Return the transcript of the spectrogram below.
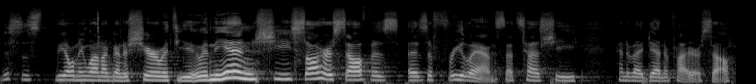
this is the only one I'm going to share with you. In the end, she saw herself as, as a freelance. That's how she kind of identified herself.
